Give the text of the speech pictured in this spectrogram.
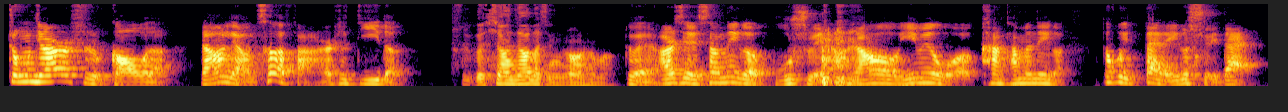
中间是高的，然后两侧反而是低的。是个香蕉的形状是吗？对，而且像那个补水啊，然后因为我看他们那个都会带着一个水袋，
